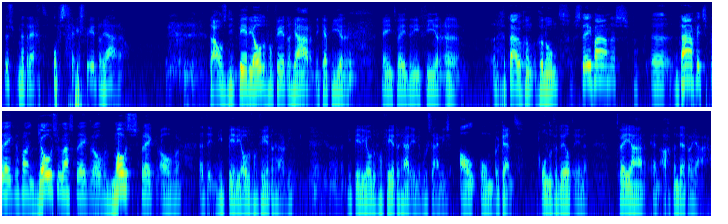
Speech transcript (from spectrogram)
Dus met recht omstreeks 40 jaar. Trouwens, die periode van 40 jaar. Ik heb hier 1, 2, 3, 4 uh, getuigen genoemd. Stefanus, uh, David spreekt ervan, Jozua spreekt erover, Mozes spreekt erover. Het, die periode van 40 jaar, die, uh, die, periode van 40 jaar in de woestijn is al onbekend. Onderverdeeld in 2 jaar en 38 jaar.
